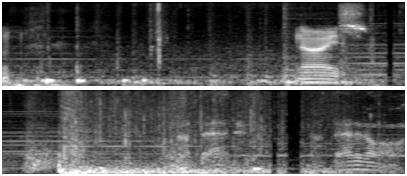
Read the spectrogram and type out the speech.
Nice. Not bad. Not bad at all.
